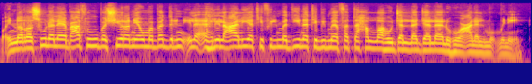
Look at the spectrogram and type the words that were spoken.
وإن الرسول لا يبعثه بشيرا يوم بدر إلى أهل العالية في المدينة بما فتح الله جل جلاله على المؤمنين.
